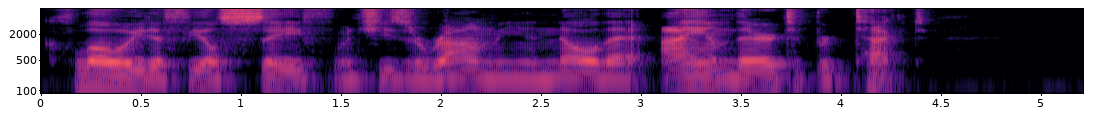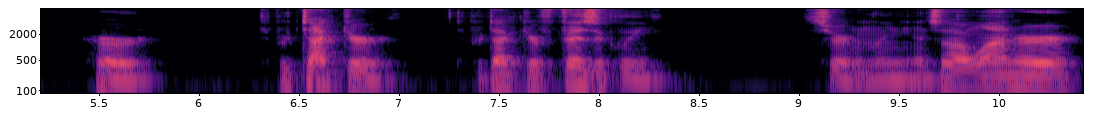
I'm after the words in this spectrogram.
Chloe to feel safe when she's around me and know that I am there to protect her, to protect her, to protect her physically, certainly. And so, I want her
